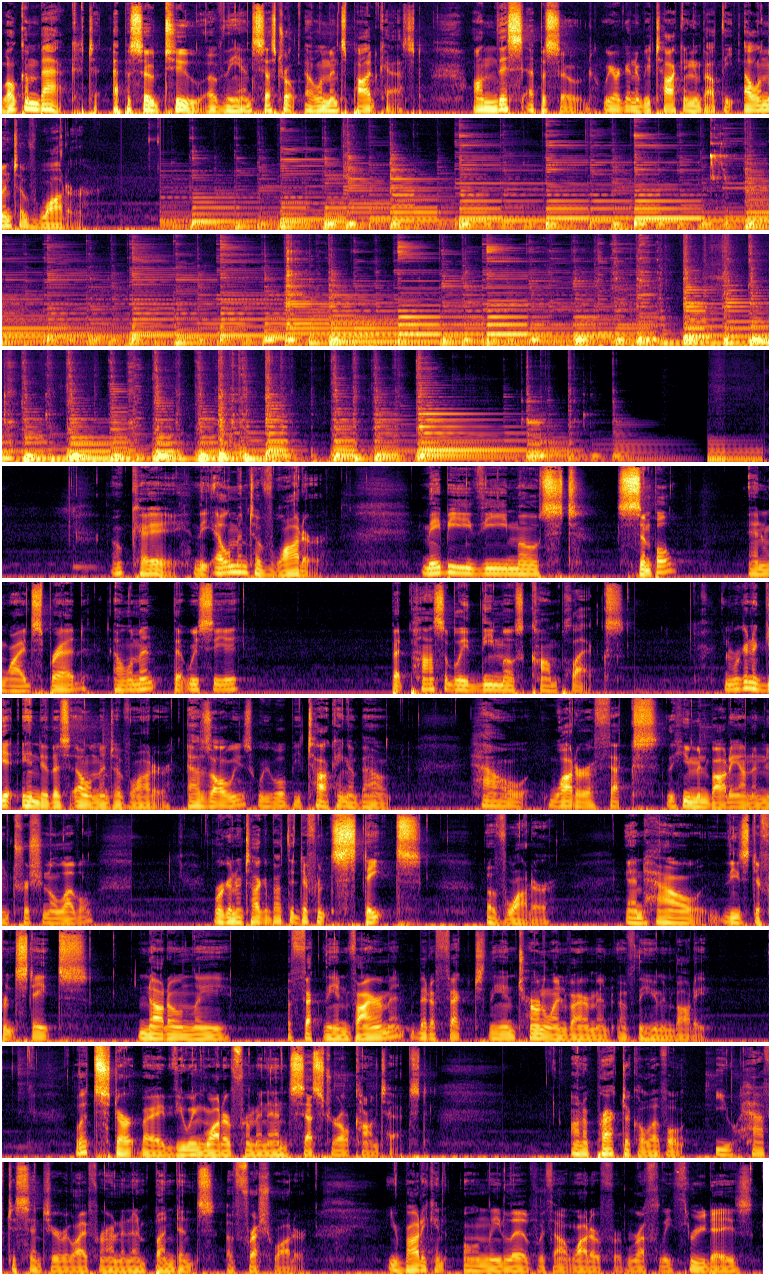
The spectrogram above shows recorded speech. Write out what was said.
Welcome back to episode two of the Ancestral Elements podcast. On this episode, we are going to be talking about the element of water. Element of water. Maybe the most simple and widespread element that we see, but possibly the most complex. And we're going to get into this element of water. As always, we will be talking about how water affects the human body on a nutritional level. We're going to talk about the different states of water and how these different states not only affect the environment, but affect the internal environment of the human body. Let's start by viewing water from an ancestral context. On a practical level, you have to center your life around an abundance of fresh water. Your body can only live without water for roughly three days,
